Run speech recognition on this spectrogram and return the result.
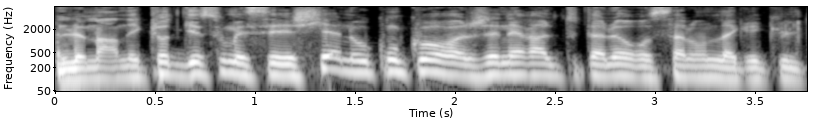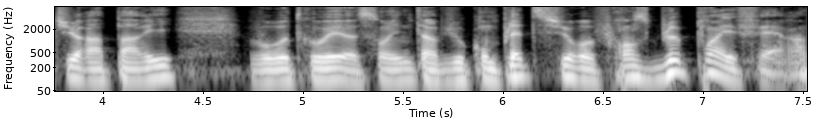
Le Marnais Claude Guessou et ses chiennes au concours général tout à l'heure au Salon de l'Agriculture à Paris. Vous retrouvez son interview complète sur francebleu.fr.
